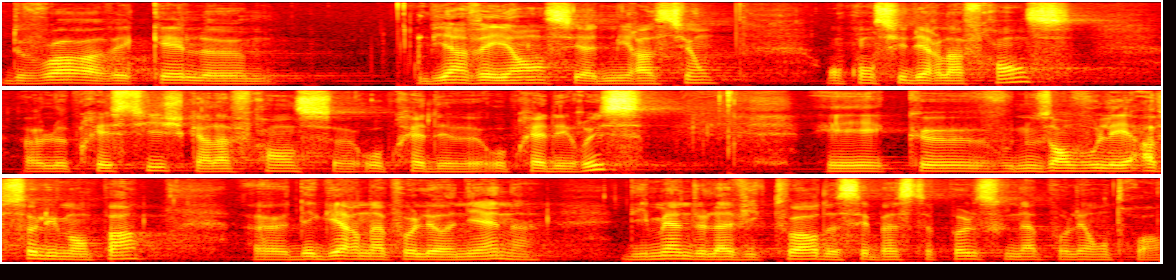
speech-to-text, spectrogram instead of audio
de voir avec quelle bienveillance et admiration on considère la France euh, le prestige qu'a la France auprès, auprès, des Russes et que vous nous en voulez absolument pas euh, des guerres napoléoniennes, ni même de la victoire de Sébastopol sous Napoléon III.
